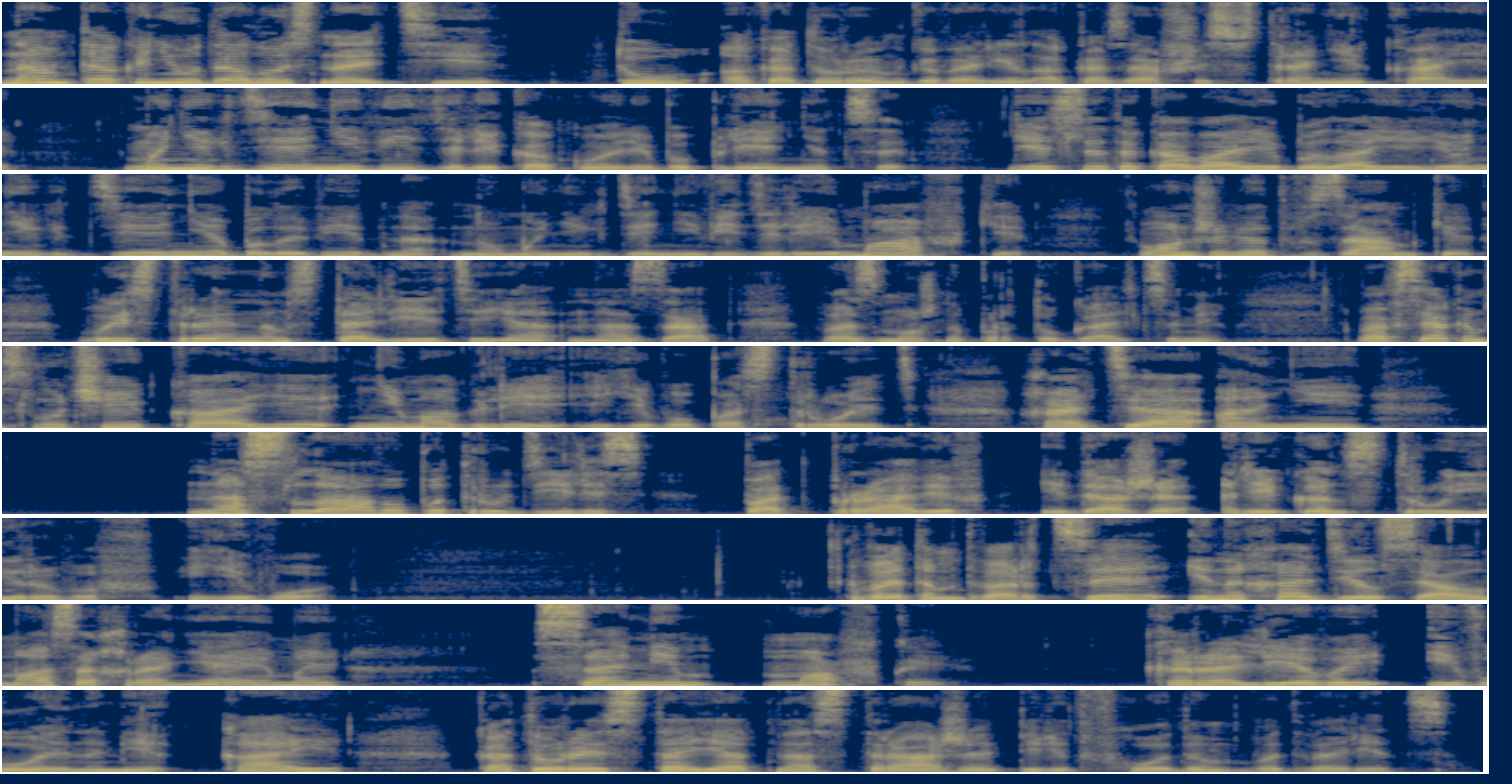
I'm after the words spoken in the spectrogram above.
Нам так и не удалось найти ту, о которой он говорил, оказавшись в стране Каи. Мы нигде не видели какой-либо пленницы. Если таковая и была, ее нигде не было видно, но мы нигде не видели и Мавки. Он живет в замке, выстроенном столетия назад, возможно, португальцами. Во всяком случае, Каи не могли его построить, хотя они на славу потрудились, подправив и даже реконструировав его. В этом дворце и находился алмаз, охраняемый самим Мавкой, королевой и воинами Каи, которые стоят на страже перед входом во дворец.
